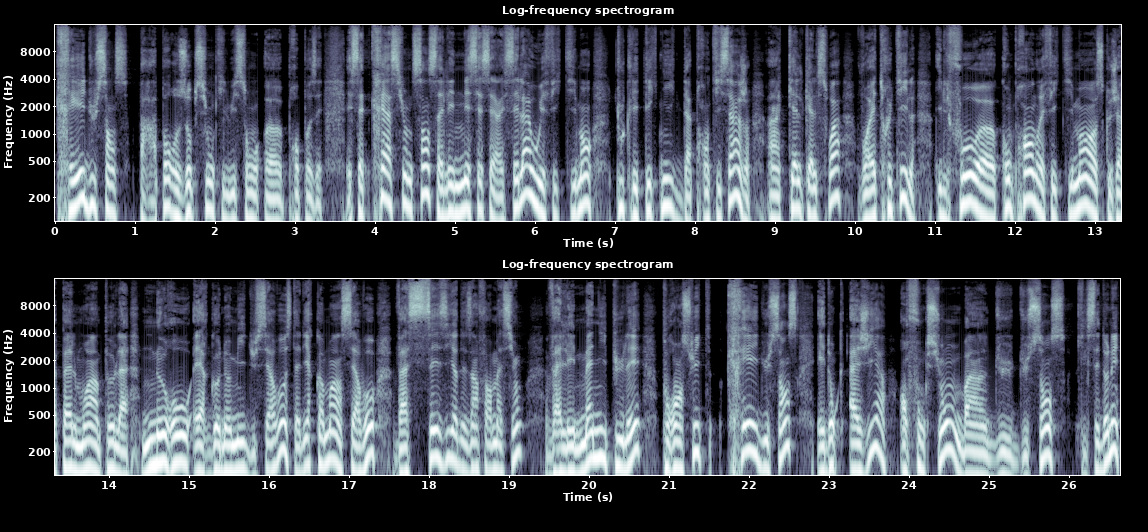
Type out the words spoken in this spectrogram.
créer du sens par rapport aux options qui lui sont euh, proposées. Et cette création de sens, elle est nécessaire. Et c'est là où effectivement toutes les techniques d'apprentissage, hein, quelles qu'elles soient, vont être utiles. Il faut euh, comprendre effectivement ce que j'appelle moi un peu la neuroergonomie du cerveau, c'est-à-dire comment un cerveau va saisir des informations, va les manipuler pour ensuite créer du sens et donc agir en fonction ben, du, du sens qu'il s'est donné.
